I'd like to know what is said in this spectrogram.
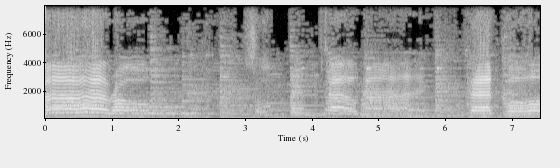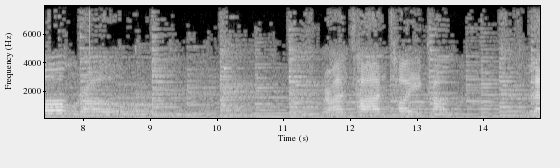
าเราทรงเป็นเจ้านาย แพทย์ของเราประทานถ้อยคำ และ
